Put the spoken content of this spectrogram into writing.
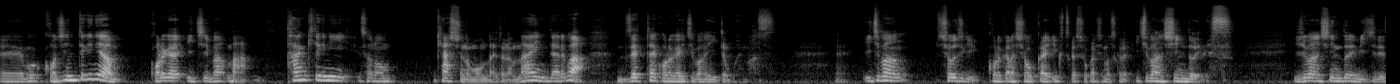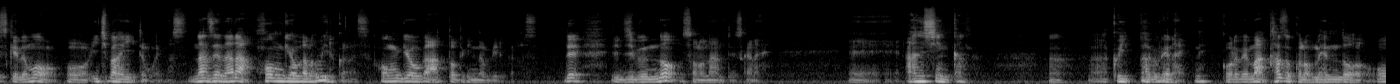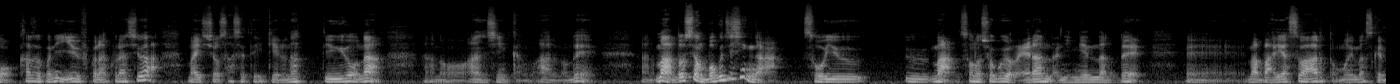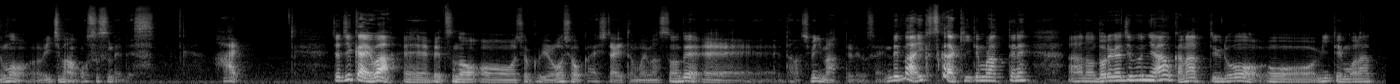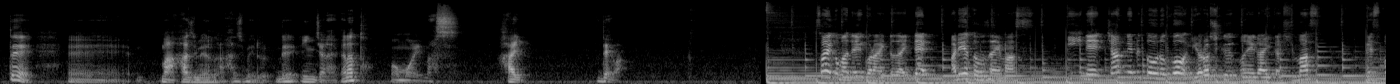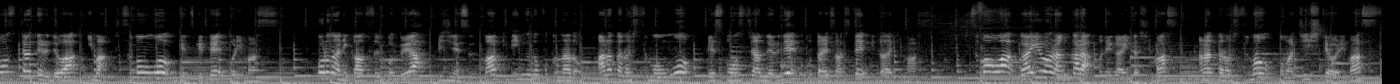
え、僕個人的にはこれが一番まあ短期的にそのキャッシュの問題とかないんであれば絶対これが一番いいと思います。一番正直これから紹介いくつか紹介しますけど一番しんどいです。一番しんどい道ですけども一番いいと思います。なぜなら本業が伸びるからです。本業が圧倒的に伸びるからです。で自分のその何て言うんですかね、えー、安心感、うん、食いっぱぐれない。ね。これでまあ家族の面倒を家族に裕福な暮らしはまあ一生させていけるなっていうようなあの安心感があるのであのまあどうしても僕自身がそういうまあ、その職業を選んだ人間なので、えー、まあ、バイアスはあると思いますけども一番おすすめです。はいじゃあ次回は、えー、別の職業を紹介したいと思いますので、えー、楽しみに待っててください。でまあいくつか聞いてもらってねあのどれが自分に合うかなっていうのを見てもらって、え、まあ始めるなら始めるでいいんじゃないかなと思います。はいでは最後までご覧いただいてありがとうございます。いいね、チャンネル登録をよろしくお願いいたします。レスポンスチャンネルでは今質問を受け付けております。コロナに関することやビジネス、マーケティングのことなど、あなたの質問をレスポンスチャンネルでお答えさせていただきます。質問は概要欄からお願いいたします。あなたの質問お待ちしております。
